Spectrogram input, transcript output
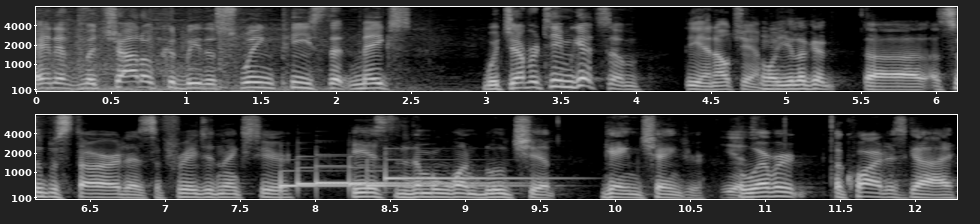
and if Machado could be the swing piece that makes whichever team gets him the NL champion. Well, you look at uh, a superstar that's a free agent next year. He is the number one blue chip game changer. Yes. Whoever acquired this guy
